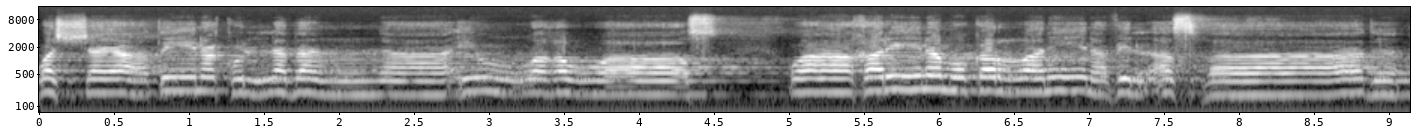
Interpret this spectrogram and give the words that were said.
والشياطين كل بناء وغواص وآخرين مقرنين في الأصفاد.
